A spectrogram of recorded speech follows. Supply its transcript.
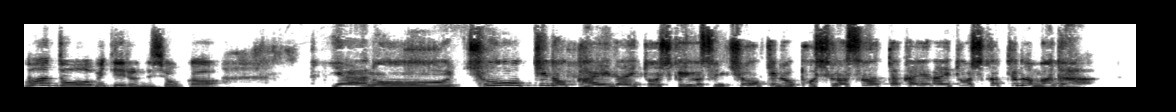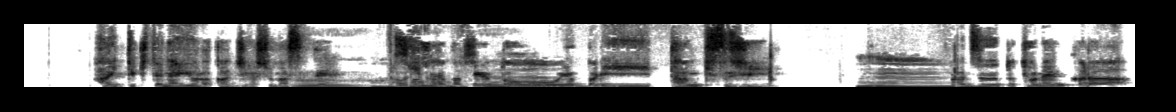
はどう見ているんでしょうか？いや、あの、長期の海外投資家、要するに長期の腰の座った海外投資家っていうのはまだ入ってきてないような感じがしますね。どちらかというと、やっぱり短期筋。がずっと去年から、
